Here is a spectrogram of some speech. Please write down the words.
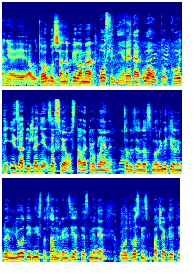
zaustavljanje autobusa na pilama. Posljednji je redar u autoobhodnji i zadužen je za sve ostale probleme. S obzirom da smo limitiranim brojem ljudi, nismo u stanju organizirati te smjene u dvosmjenski, pa čak ljeti,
